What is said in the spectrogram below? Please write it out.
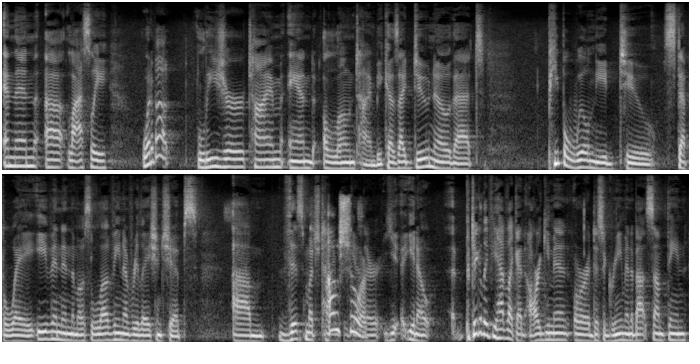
And then uh, lastly, what about leisure time and alone time because I do know that people will need to step away, even in the most loving of relationships. Um, this much time oh, together, sure. you, you, know, particularly if you have like an argument or a disagreement about something.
